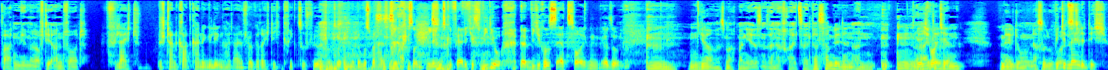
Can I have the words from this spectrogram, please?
Warten wir mal auf die Antwort vielleicht bestand gerade keine Gelegenheit, einen völkerrechtlichen Krieg zu führen und so. Da, muss man halt so ein lebensgefährliches Video, äh, Virus erzeugen. Also ja, was macht man hier in seiner Freizeit? Was haben wir denn an ja, weiteren Meldungen? Achso, du bitte melde dich.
